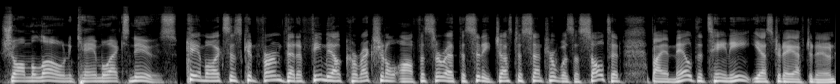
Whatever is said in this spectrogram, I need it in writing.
Sean Malone, KMOX News. KMOX has confirmed that a female correctional officer at the City Justice Center was assaulted by a male detainee yesterday afternoon.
